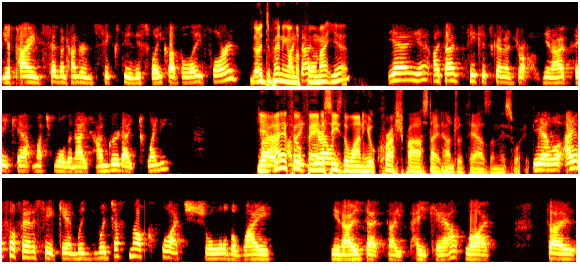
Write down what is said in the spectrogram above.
you're paying seven hundred and sixty this week, I believe, for him. Uh, Depending on I the don't- format, yeah. Yeah, yeah. I don't think it's going to drop. You know, peak out much more than 800, 820. Yeah, So, I AFL mean, you're Fantasy's only- the one he'll crush past 800,000 this week. Yeah, well, AFL fantasy again, we, we're just not quite sure the way, you know, that they peak out. Like, so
